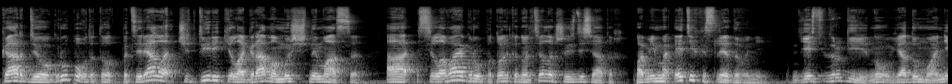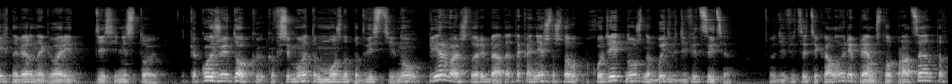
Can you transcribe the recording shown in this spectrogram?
кардиогруппа вот эта вот потеряла 4 килограмма мышечной массы, а силовая группа только 0,6. Помимо этих исследований, есть и другие. Ну, я думаю, о них, наверное, говорить здесь и не стоит. Какой же итог ко всему этому можно подвести? Ну, первое, что, ребят, это, конечно, чтобы похудеть, нужно быть в дефиците. В дефиците калорий прям 100%.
